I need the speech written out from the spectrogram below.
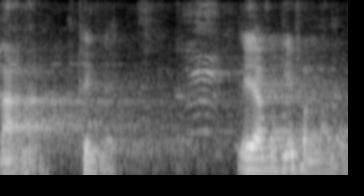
না না, ঠিক নেই। এই আপনি কি শোনেন আমাদের?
